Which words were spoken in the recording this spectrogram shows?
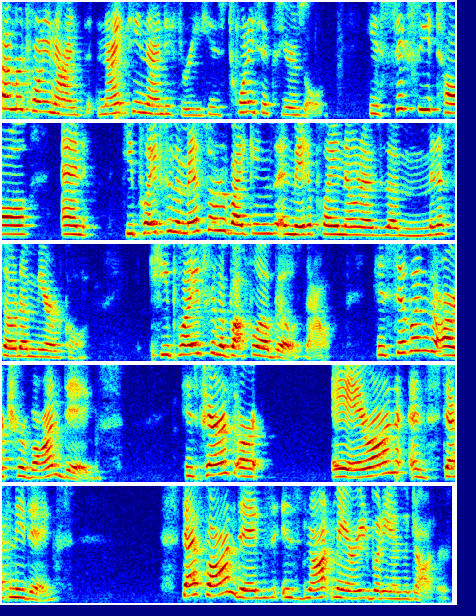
November 29th, 1993, he's 26 years old. He's six feet tall and he played for the Minnesota Vikings and made a play known as the Minnesota Miracle. He plays for the Buffalo Bills now. His siblings are Trevon Diggs. His parents are Aron and Stephanie Diggs. Stefon Diggs is not married, but he has a daughter.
